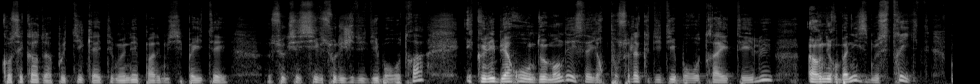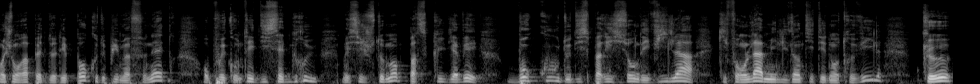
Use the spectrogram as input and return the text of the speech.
conséquence de la politique qui a été menée par les municipalités euh, successives sous l'égide de Didier Borotra, et que les Biarros ont demandé, c'est d'ailleurs pour cela que Didier Borotra a été élu, un urbanisme strict. Moi, je me rappelle de l'époque depuis ma fenêtre, on pouvait compter 17 grues, mais c'est justement parce qu'il y avait beaucoup de disparitions des villas qui font l'âme et l'identité de notre ville que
